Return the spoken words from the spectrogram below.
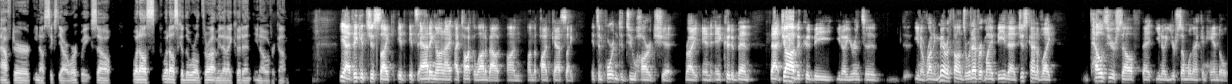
after you know 60 hour work week so what else what else could the world throw at me that i couldn't you know overcome? Yeah i think it's just like it, it's adding on I, I talk a lot about on on the podcast like it's important to do hard shit right and it could have been that job it could be you know you're into you know running marathons or whatever it might be that just kind of like tells yourself that you know you're someone that can handle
